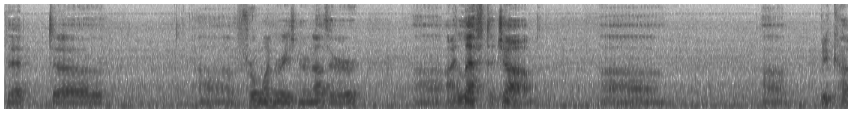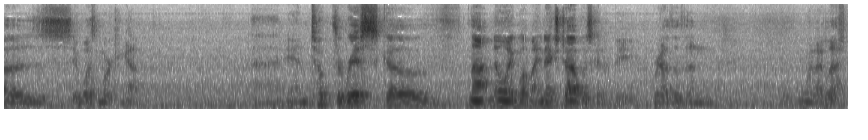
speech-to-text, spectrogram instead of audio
that, uh, uh for one reason or another, uh, I left a job uh, because it wasn't working out. and took the risk of not knowing what my next job was going to be rather than when I left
